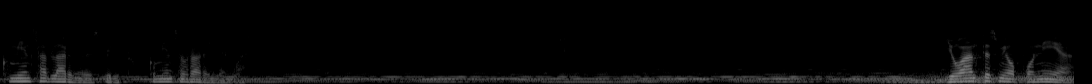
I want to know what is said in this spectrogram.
Comienza a hablar en el Espíritu, comienza a orar en lenguas. Yo antes me oponía,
